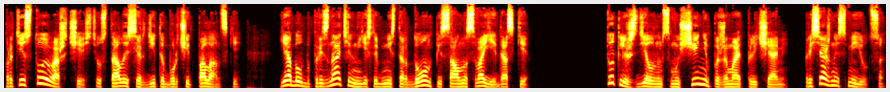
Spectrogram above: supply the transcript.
«Протестую, Ваша честь», — устало и сердито бурчит Поланский. «Я был бы признателен, если бы мистер Дон писал на своей доске». Тот лишь сделанным смущением пожимает плечами. Присяжные смеются.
